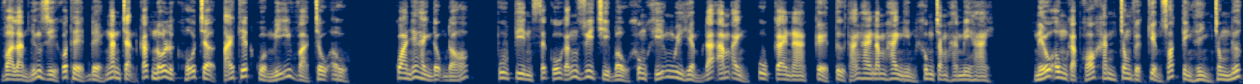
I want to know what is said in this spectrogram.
và làm những gì có thể để ngăn chặn các nỗ lực hỗ trợ tái thiết của Mỹ và châu Âu. Qua những hành động đó, Putin sẽ cố gắng duy trì bầu không khí nguy hiểm đã ám ảnh Ukraine kể từ tháng 2 năm 2022. Nếu ông gặp khó khăn trong việc kiểm soát tình hình trong nước,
